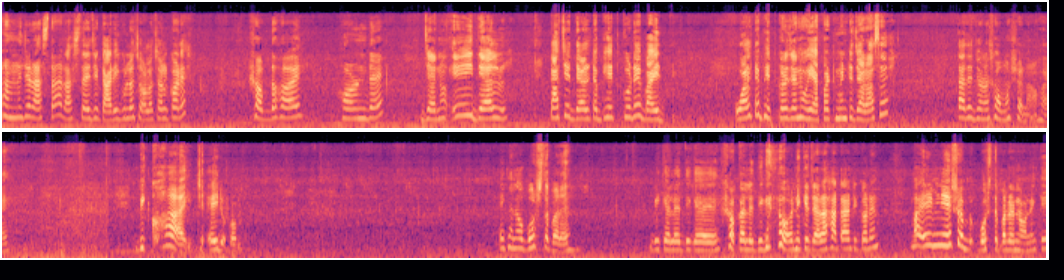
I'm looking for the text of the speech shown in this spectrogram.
সামনে যে রাস্তা, রাস্তায় যে গাড়িগুলো চলাচল করে, শব্দ হয়, হর্ন দেয়, যেন এই দেয়াল, কাচের দেয়ালটা ভেদ করে বা ওয়ালটা ভেদ করে যেন ওই অ্যাপার্টমেন্টে যারা আছে, তাদের জন্য সমস্যা না হয়। বিখাইট এইরকম। এখানেও বসতে পারে। বিকেলের দিকে সকালের দিকে অনেকে যারা হাঁটাহাঁটি করেন বা এমনি এসে বসতে পারেন অনেকে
